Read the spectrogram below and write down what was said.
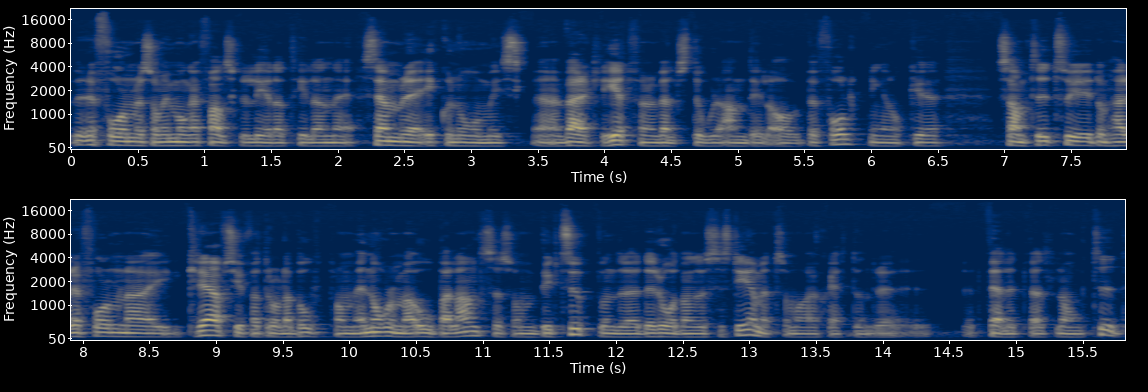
reformer som i många fall skulle leda till en eh, sämre ekonomisk eh, verklighet för en väldigt stor andel av befolkningen. Och Samtidigt så är de här reformerna krävs ju för att råda bot på de enorma obalanser som byggts upp under det rådande systemet som har skett under väldigt, väldigt lång tid.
